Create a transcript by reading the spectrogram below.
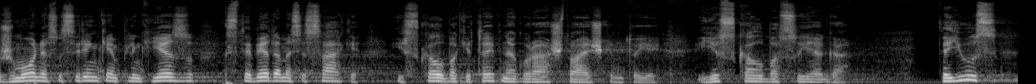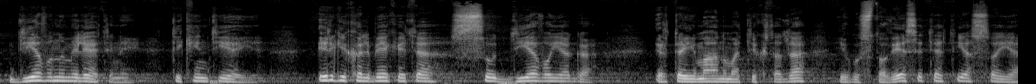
žmonės susirinkę aplink Jėzų, stebėdamasi sakė, jis kalba kitaip negu rašto aiškintojai, jis kalba su jėga. Tai jūs, Dievo numylėtiniai, tikintieji, irgi kalbėkite su Dievo jėga. Ir tai įmanoma tik tada, jeigu stovėsite tiesoje,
